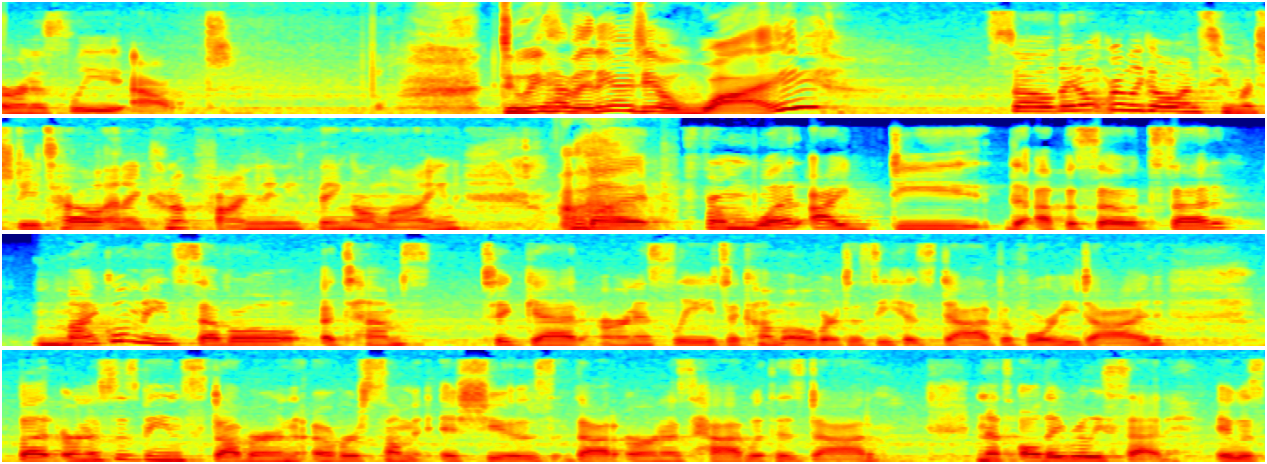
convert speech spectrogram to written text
Ernest Lee out. Do we have any idea why? So they don't really go into too much detail, and I couldn't find anything online. But from what ID the episode said, Michael made several attempts to get Ernest Lee to come over to see his dad before he died. But Ernest was being stubborn over some issues that Ernest had with his dad, and that's all they really said. It was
